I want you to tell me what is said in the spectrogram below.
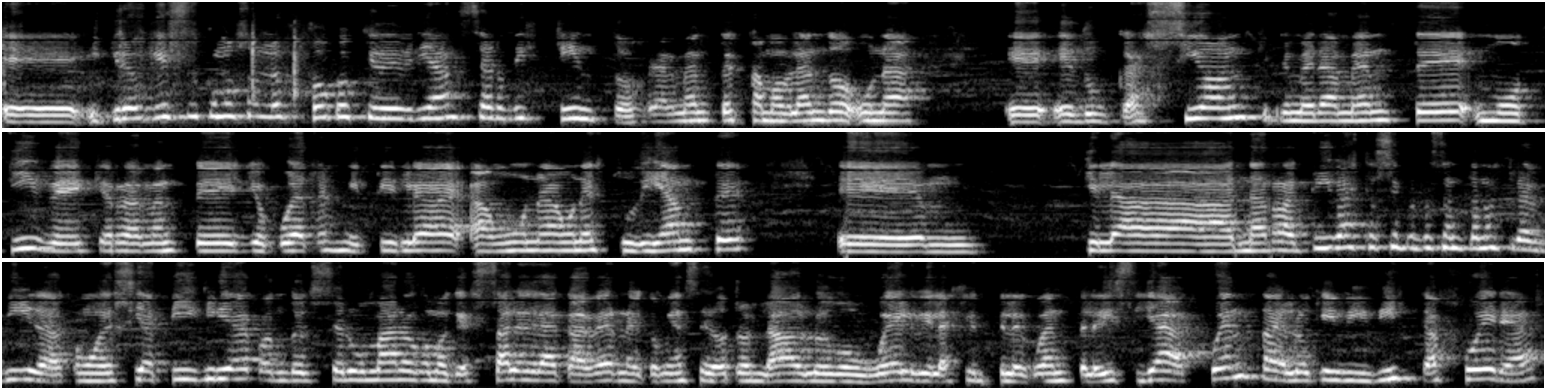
Eh, y creo que esos como son los focos que deberían ser distintos. Realmente estamos hablando de una eh, educación que primeramente motive, que realmente yo pueda transmitirle a una, una estudiante eh, que la narrativa está siempre presente en nuestra vida, como decía Piglia, cuando el ser humano como que sale de la caverna y comienza de otros lados, luego vuelve y la gente le cuenta, le dice, ya, cuenta lo que viviste afuera,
